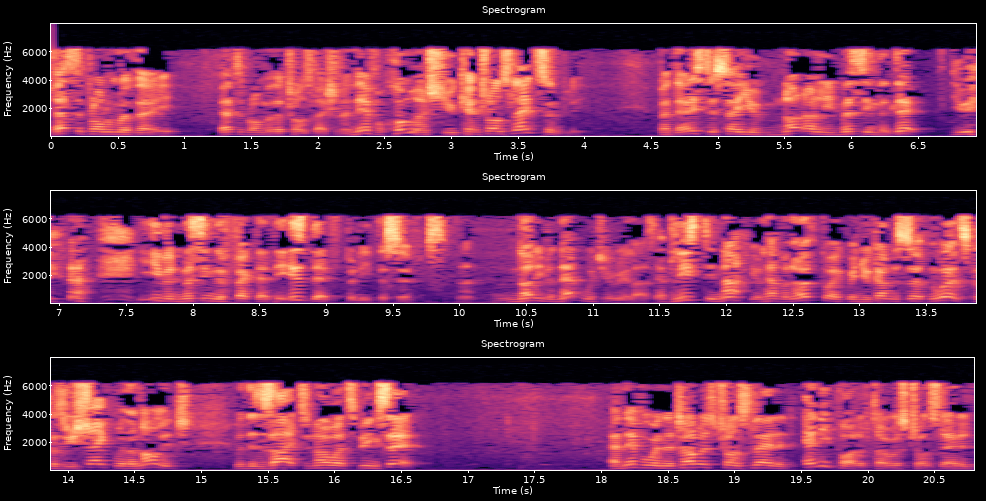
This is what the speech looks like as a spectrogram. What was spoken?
That's the problem with a. That's the problem with the translation. And therefore, Chumash you can translate simply, but that is to say, you're not only missing the depth, you even missing the fact that there is depth beneath the surface. Not even that would you realize. At least enough, you'll have an earthquake when you come to certain words because you shake with the knowledge, with the desire to know what's being said. And therefore, when the Torah is translated, any part of Torah is translated,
